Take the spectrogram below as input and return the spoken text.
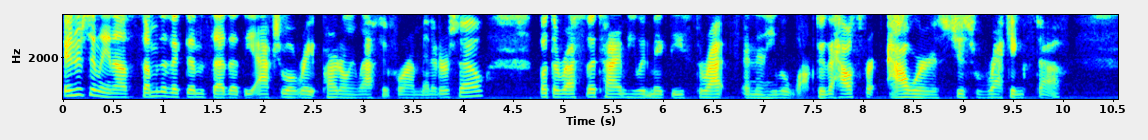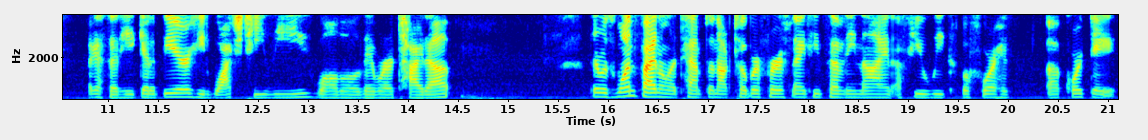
Interestingly enough, some of the victims said that the actual rape part only lasted for a minute or so, but the rest of the time he would make these threats and then he would walk through the house for hours just wrecking stuff. Like I said, he'd get a beer, he'd watch TV while they were tied up. There was one final attempt on October 1st, 1979, a few weeks before his uh, court date.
